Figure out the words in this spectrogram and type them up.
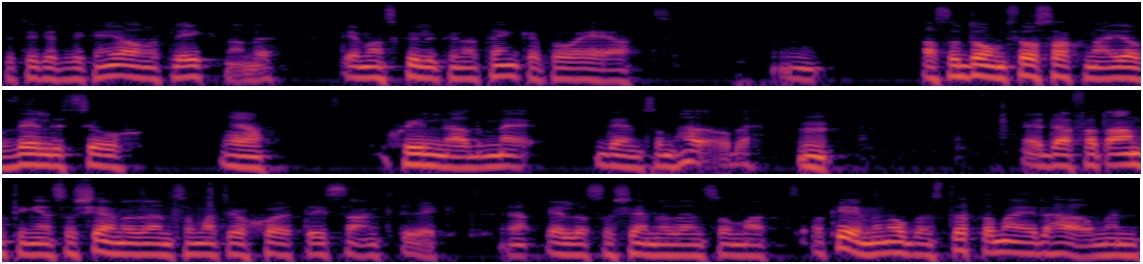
Jag tycker att vi kan göra något liknande. Det man skulle kunna tänka på är att Alltså de två sakerna gör väldigt stor Ja. skillnad med den som hör det. Mm. Eh, Därför att antingen så känner den som att jag sköt det i sank direkt. Ja. Eller så känner den som att okej men Obben stöttar mig i det här men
